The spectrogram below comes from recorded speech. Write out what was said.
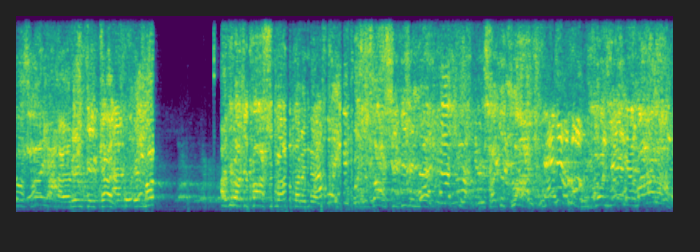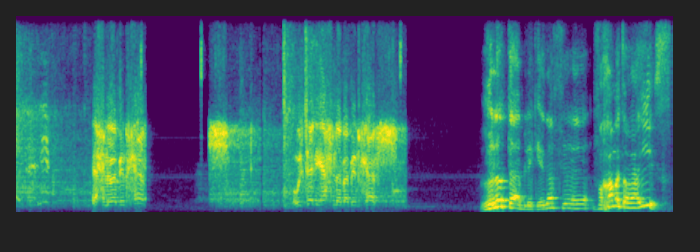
يا صايعه يا بنت الكلب. المره دي ما تطلعش النهارده من الناس ما تطلعش دي من الناس مش بتقول مين يا ماما إحنا ما بنخافش. قول تاني إحنا ما بنخافش. غلطت قبل كده في فخامة الرئيس.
